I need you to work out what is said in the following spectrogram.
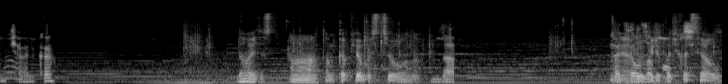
Печалька. Давайте... А, там копье бастиона. Да. Ну, я Хотел выгребать зафокусить. хотел.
